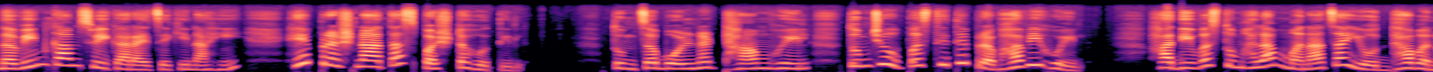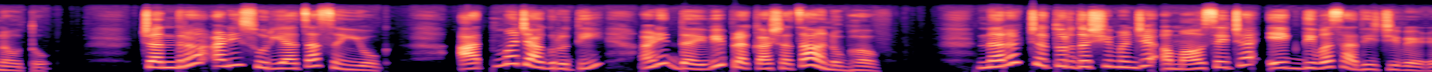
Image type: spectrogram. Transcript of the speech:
नवीन काम स्वीकारायचे की नाही हे प्रश्न आता स्पष्ट होतील. तुमचं बोलणं ठाम होईल तुमची उपस्थिती प्रभावी होईल. हा दिवस तुम्हाला मनाचा योद्धा बनवतो. चंद्र आणि सूर्याचा संयोग आत्मजागृती आणि दैवी प्रकाशाचा अनुभव. नरक चतुर्दशी म्हणजे अमावसेच्या एक दिवस आधीची वेळ.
